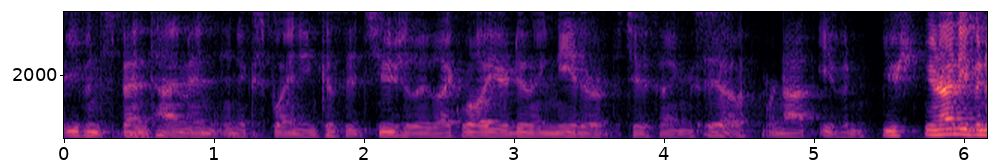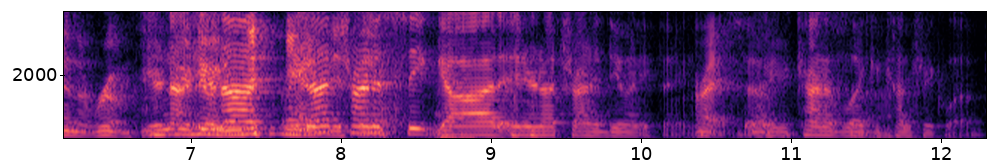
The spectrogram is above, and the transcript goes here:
even spend time in, in explaining because it's usually like, well, you're doing neither of the two things, so Yeah. we're not even. You sh- you're not even in the room. You're not. You're, doing not. You're not these trying to seek God, and you're not trying to do anything. Right, So, so- you're kind of like a country club,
